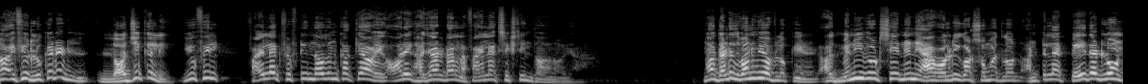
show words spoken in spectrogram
now if you look at it logically you feel 5 lakh 15000 का क्या होएगा और एक हजार डालना 5 lakh 16000 हो गया now that is one way of looking at it Uh, many would say no no i have already got so much loan until i pay that loan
